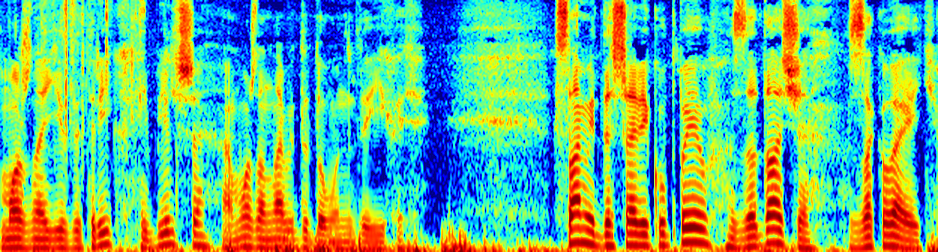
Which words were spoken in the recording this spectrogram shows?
Можна їздити рік і більше, а можна навіть додому не доїхати. Самі дешеві купив, задача заклеїть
